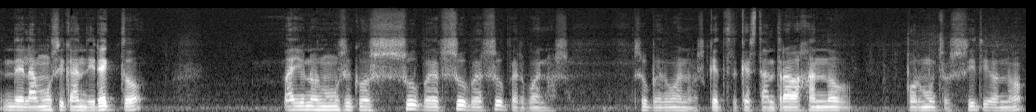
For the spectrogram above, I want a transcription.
de la música en directo, hay unos músicos súper, súper, súper buenos, súper buenos, que, que, están trabajando por muchos sitios, ¿no?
